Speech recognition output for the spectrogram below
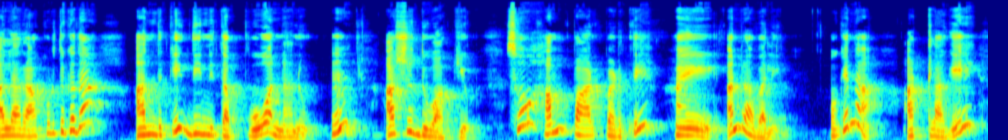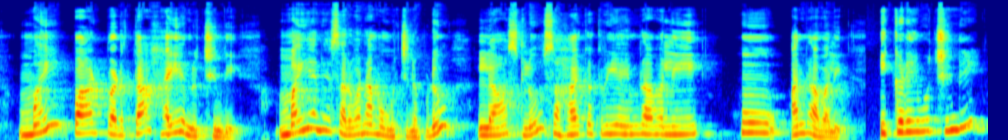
అలా రాకూడదు కదా? అందుకే దీన్ని తప్పు అన్నాను. అశుద్ధ వాక్యం. సో హమ్ పాట్ పడితే హై అని రావాలి. ఓకేనా? అట్లాగే మై పాట్ పడతా హై అని వచ్చింది. మై అనే సర్వనామం వచ్చినప్పుడు లాస్ట్లో సహాయక క్రియ ఏం రావాలి? హూ అని రావాలి. ఇక్కడ ఏమొచ్చింది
